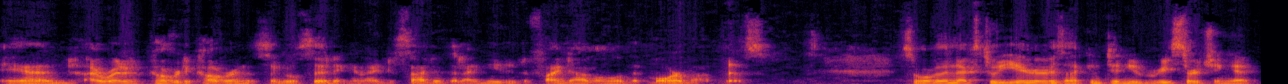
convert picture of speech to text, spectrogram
and I read it cover to cover in a single sitting and I decided that I needed to find out a little bit more about this. So over the next two years, I continued researching it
